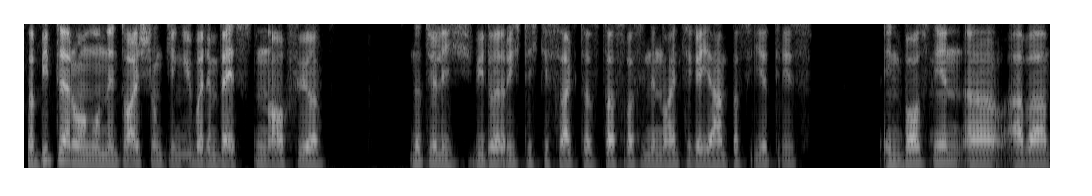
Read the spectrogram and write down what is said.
Verbitterung und Enttäuschung gegenüber dem Westen, auch für natürlich, wie du richtig gesagt hast, das, was in den 90er Jahren passiert ist in Bosnien. Äh, aber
